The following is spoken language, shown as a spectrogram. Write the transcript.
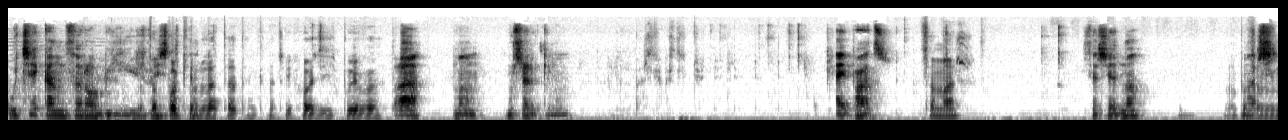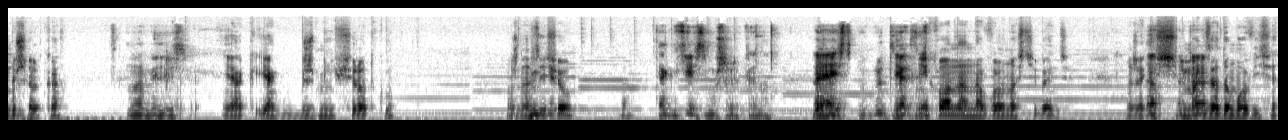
Uciekam, co robisz? No to Weź bokiem lata, tak, znaczy chodzi, pływa. A, mam. Muszelki mam. Patrzcie, patrzcie. Ej, patrz. Co masz? Chcesz jedno? No po Masz. co mi muszelka? No wiedzieć. Jak, jak brzmi w środku? Można zjeść ją? Tak, gdzieś muszelkę, no. Weź, ty jak? Niech ona na wolności będzie. Może jakiś ślimak to- zadomowi się.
